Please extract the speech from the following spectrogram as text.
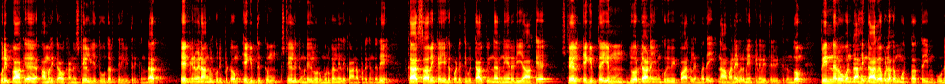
குறிப்பாக அமெரிக்காவுக்கான ஸ்டேலிய தூதர் தெரிவித்திருக்கின்றார். ஏற்கனவே நாங்கள் குறிப்பிட்டோம் எகிப்துக்கும் ஸ்டேலுக்கும் இடையில் ஒரு முருகல் நிலை காணப்படுகின்றது. காசாவை கையகப்படுத்திவிட்டால் பின்னர் நேரடியாக ஸ்டெல் எகிப்தையும் ஜோர்டானையும் குறிவைப்பார்கள் என்பதை நாம் அனைவரும் ஏற்கனவே தெரிவித்திருந்தோம். பின்னர் ஒவ்வொன்றாக இந்த அரபுலகம் மொத்தத்தையும் கூட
